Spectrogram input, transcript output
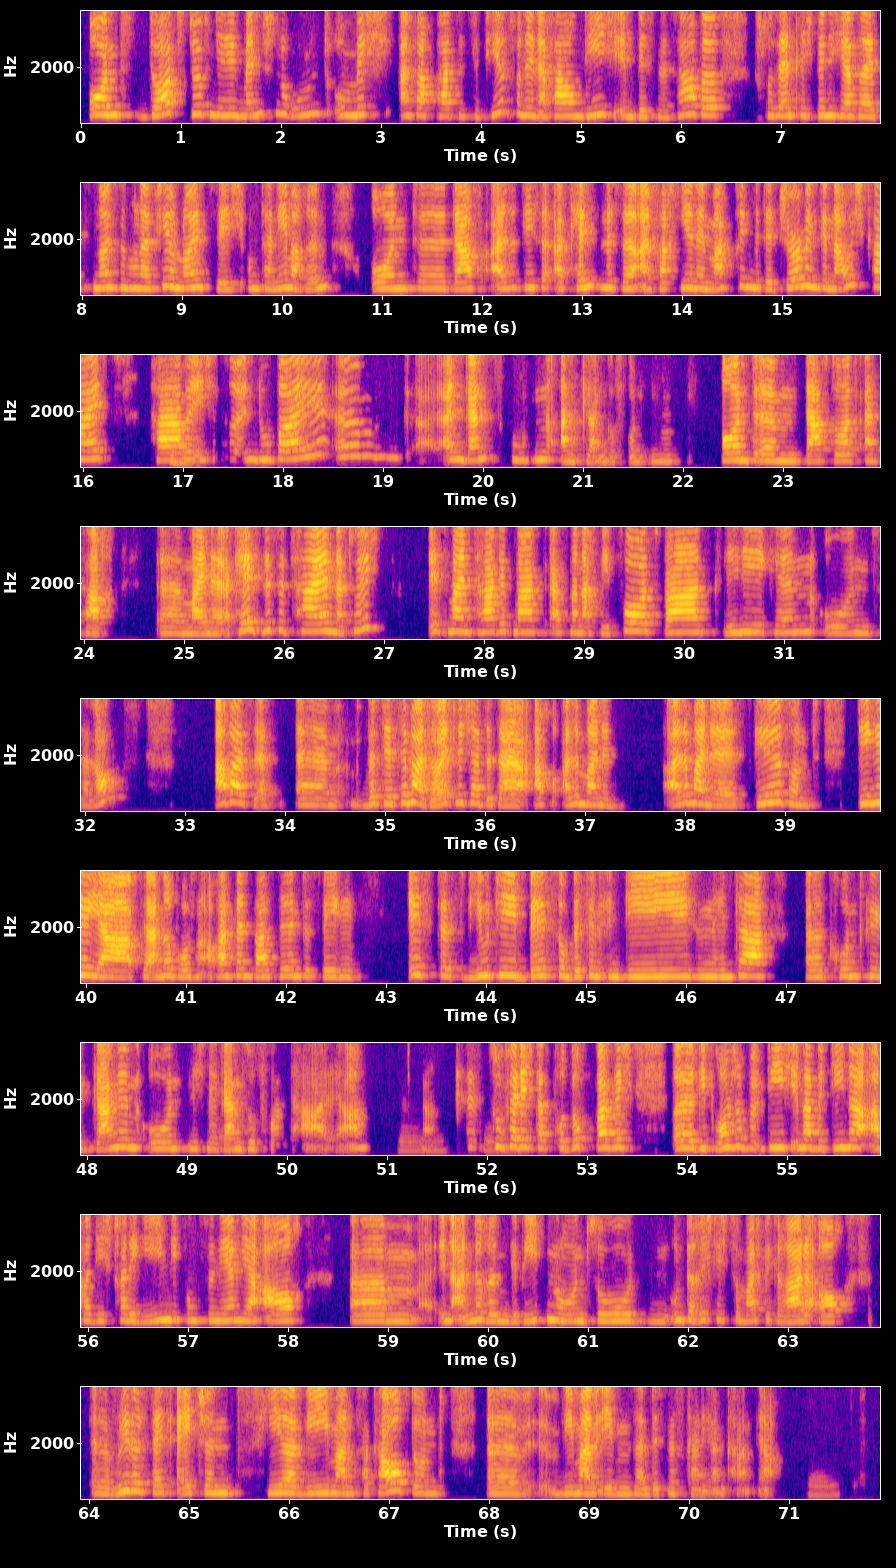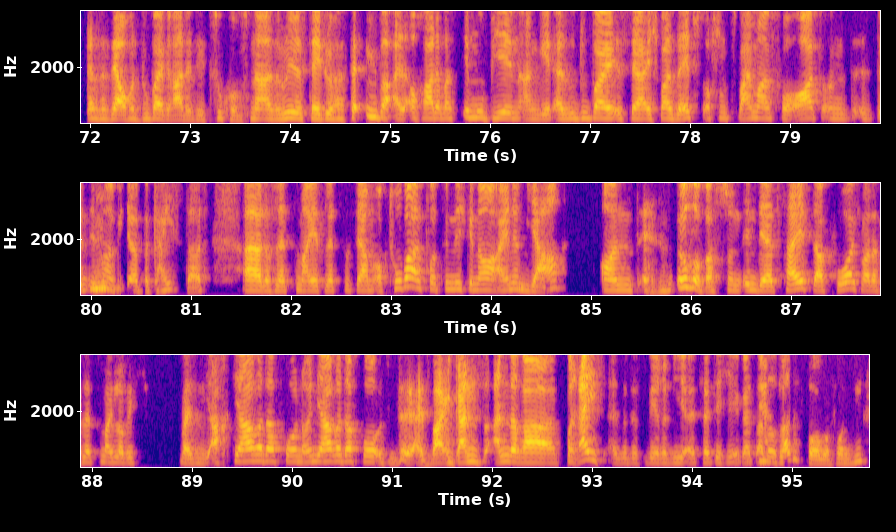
Und dort dürfen die Menschen rund um mich einfach partizipieren von den Erfahrungen, die ich im Business habe. Schlussendlich bin ich ja seit 1994 Unternehmerin und äh, darf alle diese Erkenntnisse einfach hier in den Markt bringen. Mit der German Genauigkeit habe mhm. ich so in Dubai ähm, einen ganz guten Anklang gefunden und ähm, darf dort einfach äh, meine Erkenntnisse teilen. Natürlich ist mein Targetmarkt erstmal nach wie vor Spas, Kliniken und Salons. Aber es ähm, wird jetzt immer deutlicher, dass ja auch alle meine, alle meine Skills und Dinge ja für andere Branchen auch anwendbar sind. Deswegen ist das Beauty bis so ein bisschen in diesen Hintergrund gegangen und nicht mehr ganz so frontal, ja. Ja. Mhm. Es ist zufällig das Produkt, was ich, äh, die Branche, die ich immer bediene, aber die Strategien, die funktionieren ja auch ähm, in anderen Gebieten und so unterrichte ich zum Beispiel gerade auch äh, Real Estate Agents hier, wie man verkauft und äh, wie man eben sein Business skalieren kann, ja. Mhm das ist ja auch in Dubai gerade die Zukunft. Ne? Also Real Estate, du hörst ja überall, auch gerade was Immobilien angeht. Also Dubai ist ja, ich war selbst auch schon zweimal vor Ort und ich bin mhm. immer wieder begeistert. Äh, das letzte Mal jetzt letztes Jahr im Oktober, vor ziemlich genau einem Jahr. Und es ist irre, was schon in der Zeit davor, ich war das letzte Mal, glaube ich, weiß nicht, acht Jahre davor, neun Jahre davor. Und es war ein ganz anderer Bereich. Also das wäre wie, als hätte ich hier ein ganz anderes Land vorgefunden.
